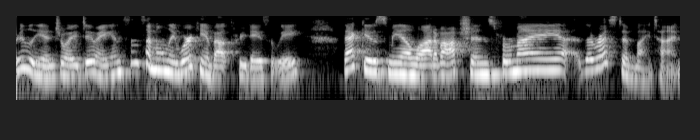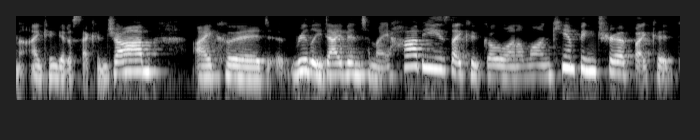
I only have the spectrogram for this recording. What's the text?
really enjoy doing. And since I'm only working about three days a week, that gives me a lot of options for my the rest of my time. I can get a second job. I could really dive into my hobbies. I could go on a long camping trip. I could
